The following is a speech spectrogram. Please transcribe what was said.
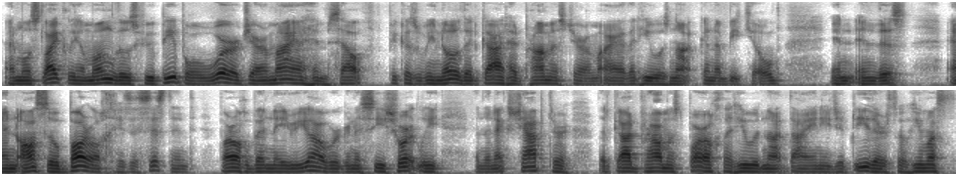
and most likely among those few people were Jeremiah himself, because we know that God had promised Jeremiah that he was not going to be killed in, in this, and also Baruch, his assistant, Baruch ben Neriah, we're going to see shortly in the next chapter that God promised Baruch that he would not die in Egypt either. So he must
